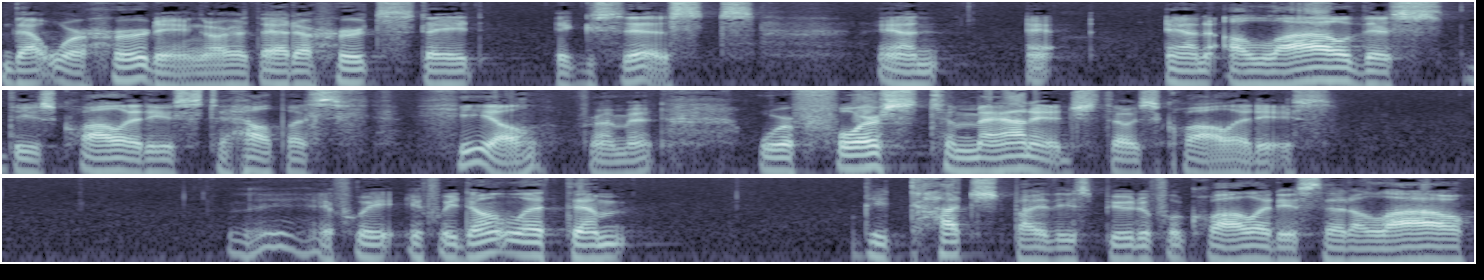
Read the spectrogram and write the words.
that we're hurting or that a hurt state exists and and allow this, these qualities to help us heal from it, we're forced to manage those qualities. If we, if we don't let them be touched by these beautiful qualities that allow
